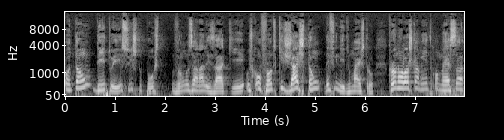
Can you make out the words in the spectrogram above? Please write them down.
Bom, então, dito isso, isto posto, vamos analisar aqui os confrontos que já estão definidos. Maestro, cronologicamente começa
